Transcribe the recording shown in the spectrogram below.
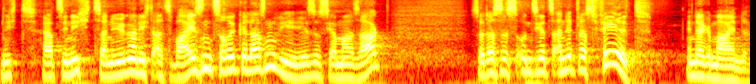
Nicht, er hat sie nicht, seine Jünger nicht als Weisen zurückgelassen, wie Jesus ja mal sagt, sodass es uns jetzt an etwas fehlt in der Gemeinde.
